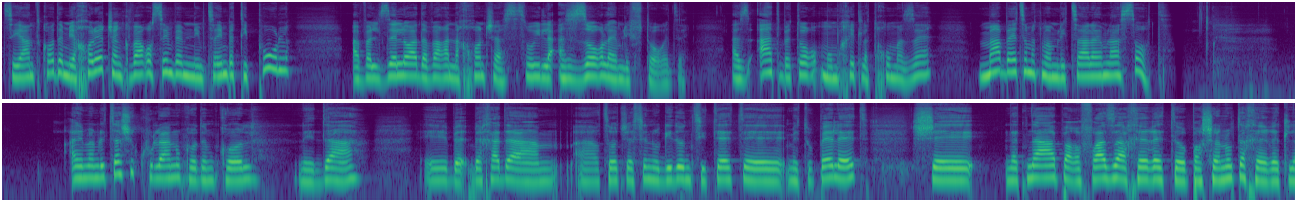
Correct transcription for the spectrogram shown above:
ציינת קודם, יכול להיות שהם כבר עושים והם נמצאים בטיפול, אבל זה לא הדבר הנכון שעשוי לעזור להם לפתור את זה. אז את, בתור מומחית לתחום הזה, מה בעצם את ממליצה להם לעשות? אני ממליצה שכולנו קודם כל נדע אה, באחד ההרצאות שעשינו, גדעון ציטט אה, מטופלת, שנתנה פרפרזה אחרת או פרשנות אחרת ל...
